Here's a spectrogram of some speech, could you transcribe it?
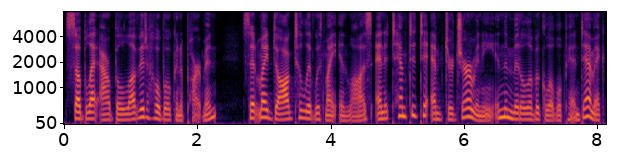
sublet our beloved Hoboken apartment, sent my dog to live with my in laws, and attempted to enter Germany in the middle of a global pandemic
